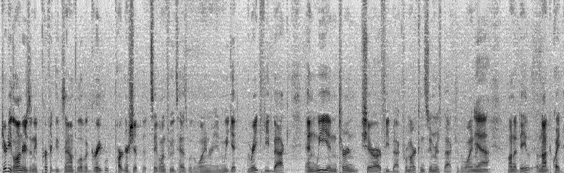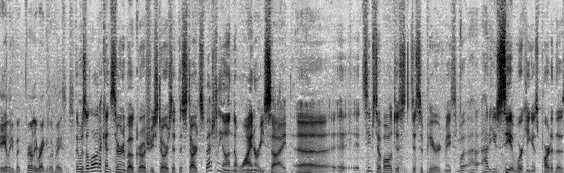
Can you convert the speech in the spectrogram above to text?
Dirty Laundry is a perfect example of a great partnership that Save On Foods has with a winery, and we get great feedback, and we in turn share our feedback from our consumers back to the winery Yeah. On a daily, not quite daily, but fairly regular basis. There was a lot of concern about grocery stores at the start, especially on the winery side. Uh, it, it seems to have all just disappeared, Mason. How, how do you see it working as part of the,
